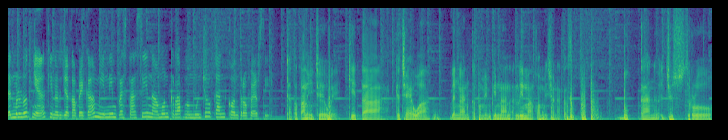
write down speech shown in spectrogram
Dan menurutnya, kinerja KPK minim prestasi namun kerap memunculkan kontroversi. Catatan ICW, kita kecewa dengan kepemimpinan lima komisioner tersebut. Bukan justru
